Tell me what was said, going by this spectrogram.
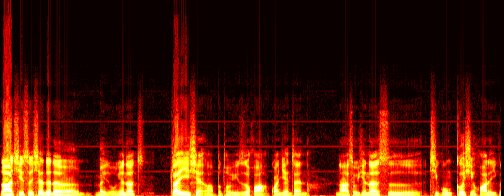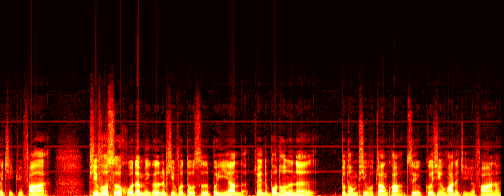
那其实现在的美容院呢，专业线啊不同于日化，关键在哪？那首先呢是提供个性化的一个解决方案。皮肤是活的，每个人的皮肤都是不一样的，针对不同的人。不同皮肤状况，只有个性化的解决方案呢，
